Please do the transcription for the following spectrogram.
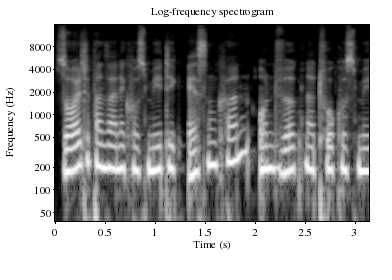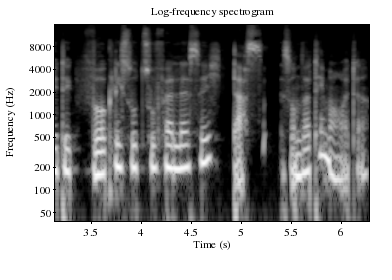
Sollte man seine Kosmetik essen können und wirkt Naturkosmetik wirklich so zuverlässig? Das ist unser Thema heute.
